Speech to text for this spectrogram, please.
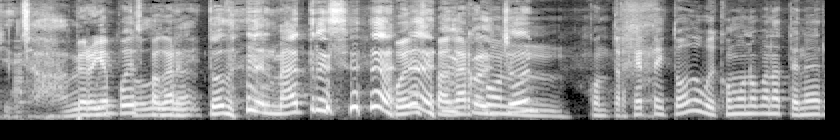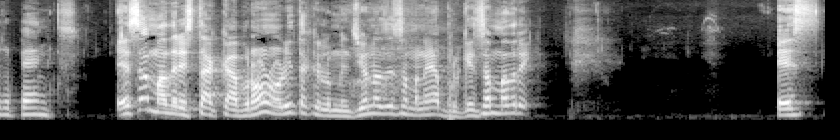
¿Quién sabe? Pero ya puedes Todo pagar- en la- todo en el matres. Puedes pagar con, con tarjeta y todo, güey. ¿Cómo no van a tener banks? Esa madre está cabrón ahorita que lo mencionas de esa manera, porque esa madre es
